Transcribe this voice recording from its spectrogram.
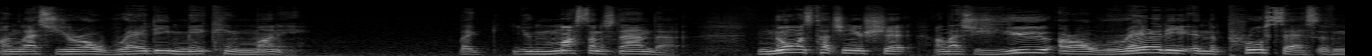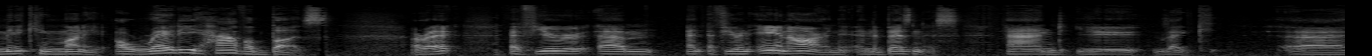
unless you're already making money. Like you must understand that. No one's touching your shit unless you are already in the process of making money, already have a buzz. All right. If you're um, and if you're an A and R in, the business and you like, uh,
